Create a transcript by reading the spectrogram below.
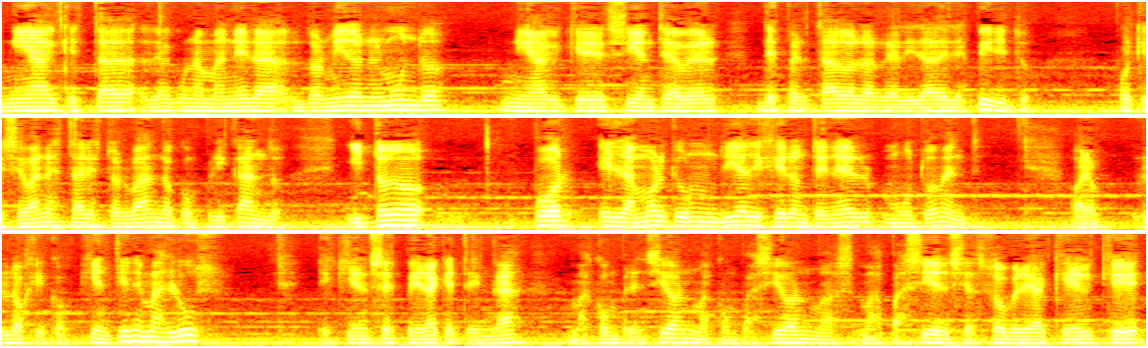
ni al que está de alguna manera dormido en el mundo, ni al que siente haber despertado la realidad del espíritu, porque se van a estar estorbando, complicando, y todo por el amor que un día dijeron tener mutuamente. Ahora, lógico, quien tiene más luz es quien se espera que tenga más comprensión, más compasión, más, más paciencia sobre aquel que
